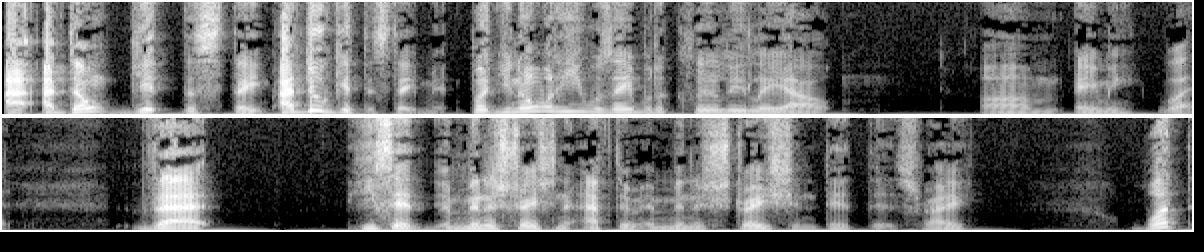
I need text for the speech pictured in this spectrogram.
I, I don't get the statement. I do get the statement, but you know what he was able to clearly lay out, um, Amy. What? That he said administration after administration did this, right? What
